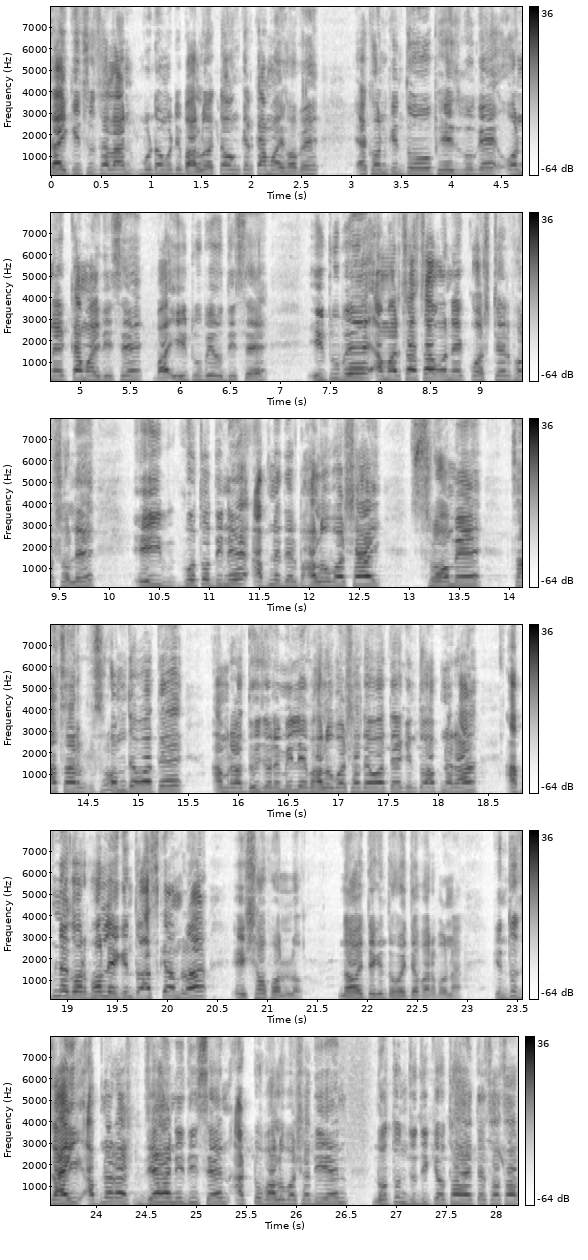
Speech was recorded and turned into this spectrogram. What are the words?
যাই কিছু চালান, মোটামুটি ভালো একটা অঙ্কের কামাই হবে। এখন কিন্তু ফেসবুকে অনেক কামাই দিছে বা ইউটিউবেও দিছে। ইউটিউবে আমার চাচা অনেক কষ্টের ফসলে। এই গত দিনে আপনাদের ভালোবাসায় শ্রমে চাচার শ্রম দেওয়াতে, আমরা দুইজনে মিলে ভালোবাসা দেওয়াতে কিন্তু আপনারা, আপনাগর ফলে কিন্তু আজকে আমরা এই সাফল্য। না হইতে কিন্তু হইতে পারব না। কিন্তু যাই আপনারা যেহানি দিছেন একটু ভালোবাসা দিয়েন, নতুন যদি কেউ থাকে চাচার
